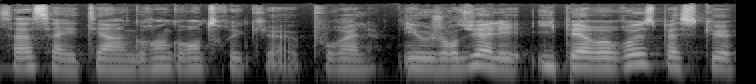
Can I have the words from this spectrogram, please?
Ça, ça a été un grand, grand truc euh, pour elle. Et aujourd'hui, elle est hyper heureuse parce que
